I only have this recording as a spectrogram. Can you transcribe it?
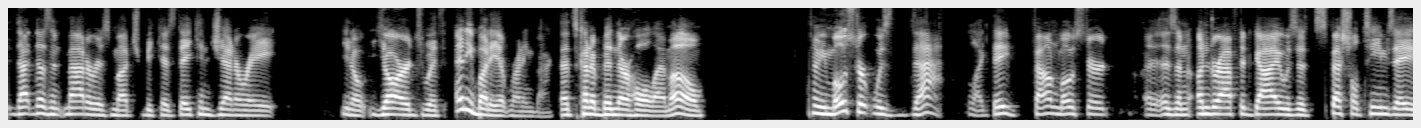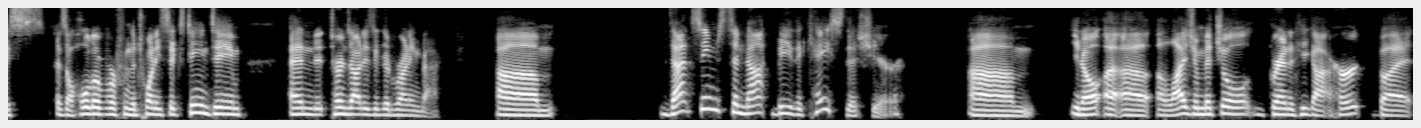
that doesn't matter as much because they can generate, you know, yards with anybody at running back. That's kind of been their whole mo. I mean, Mostert was that. Like they found Mostert as an undrafted guy who was a special teams ace as a holdover from the 2016 team, and it turns out he's a good running back. Um, that seems to not be the case this year. Um, you know, uh, uh, Elijah Mitchell, granted he got hurt, but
